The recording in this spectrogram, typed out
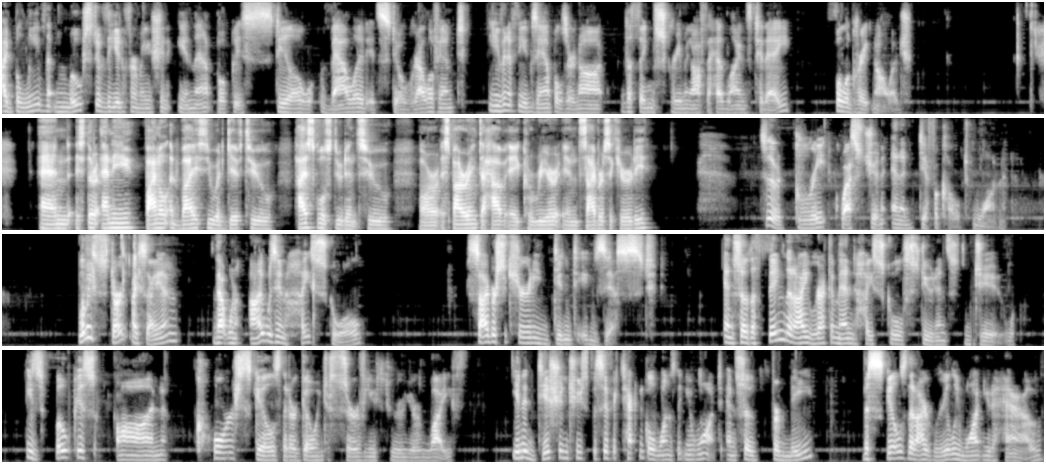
I believe that most of the information in that book is still valid, it's still relevant, even if the examples are not the things screaming off the headlines today, full of great knowledge. And is there any final advice you would give to high school students who are aspiring to have a career in cybersecurity? This is a great question and a difficult one. Let me start by saying that when I was in high school, cybersecurity didn't exist. And so the thing that I recommend high school students do is focus on core skills that are going to serve you through your life in addition to specific technical ones that you want. And so for me, the skills that I really want you to have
